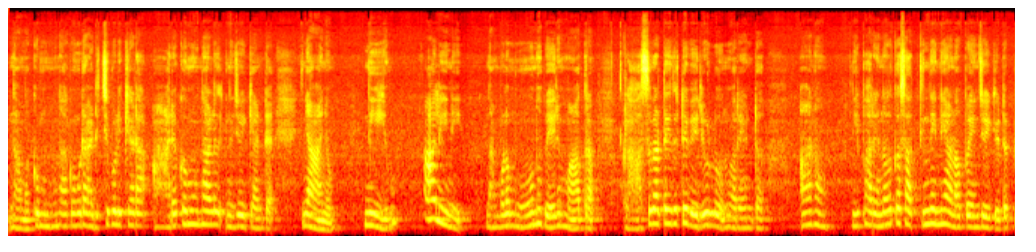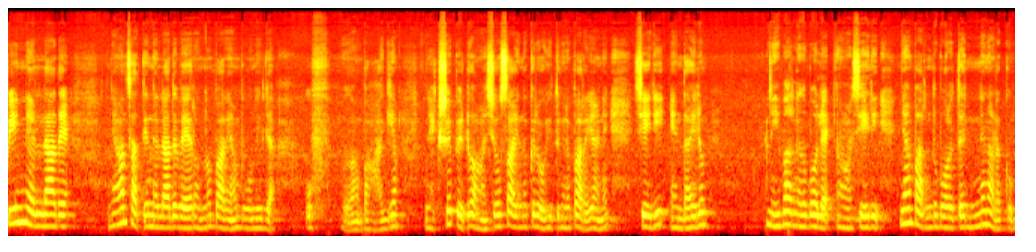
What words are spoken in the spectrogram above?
നമുക്ക് മൂന്നാൾക്കും കൂടെ അടിച്ചു പൊളിക്കടാ. ആരൊക്കെ മൂന്നാൾ എന്ന് ചോദിക്കാണ്ട്. ഞാനും നീയും ആലിനെയും നമ്മൾ മൂന്ന് പേരും മാത്രം. ക്ലാസ് കട്ട് ചെയ്തിട്ടേ വരുള്ളൂ എന്ന് പറയട്ടോ ആണോ? നീ പറയുന്നതൊക്കെ സത്യം തന്നെയാണോ അപ്പോൾ ഞാൻ ചോദിക്കട്ടെ. പിന്നെ അല്ലാതെ ഞാൻ സത്യം എന്നല്ലാതെ വേറെ ഒന്നും പറയാൻ പോകുന്നില്ല. ഉഫ് ഭാഗ്യം. രക്ഷപ്പെട്ടു. ആശ്വാസമായി എന്നൊക്കെ രോഹിത് ഇങ്ങനെ പറയുകയാണ്. ശരി എന്തായാലും നീ പറഞ്ഞതുപോലെ ആ ശരി. ഞാൻ പറഞ്ഞതുപോലെ തന്നെ നടക്കും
